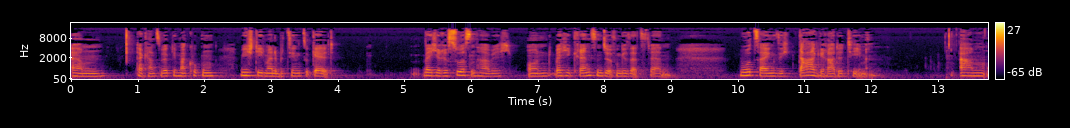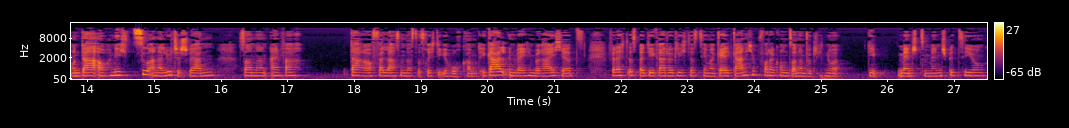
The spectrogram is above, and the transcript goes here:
ähm, da kannst du wirklich mal gucken, wie steht meine Beziehung zu Geld? Welche Ressourcen habe ich? Und welche Grenzen dürfen gesetzt werden? Wo zeigen sich da gerade Themen? Ähm, und da auch nicht zu analytisch werden, sondern einfach darauf verlassen, dass das Richtige hochkommt. Egal in welchem Bereich jetzt. Vielleicht ist bei dir gerade wirklich das Thema Geld gar nicht im Vordergrund, sondern wirklich nur die Mensch-zu-Mensch-Beziehung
